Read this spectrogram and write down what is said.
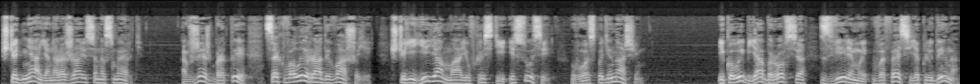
Щодня я наражаюся на смерть. А вже ж, брати, це хвали ради вашої, що її я маю в Христі Ісусі, Господі нашим. І коли б я боровся з вірями в Ефесі як людина,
